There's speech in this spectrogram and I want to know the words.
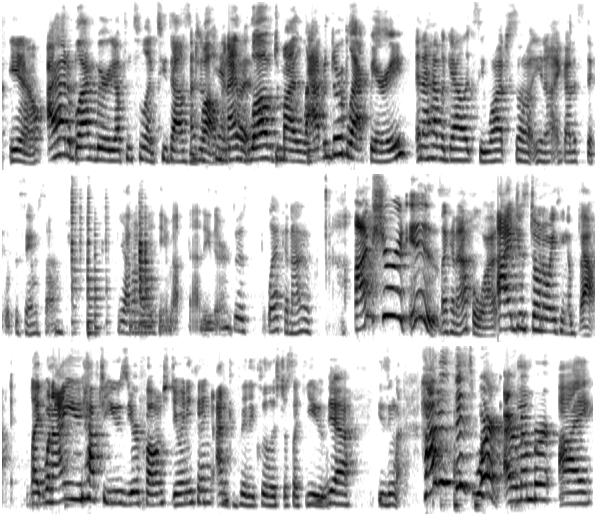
you know, I had a BlackBerry up until like 2012 can't and I it. loved my lavender BlackBerry. and I have a Galaxy Watch, so you know I got to stick with the Samsung. Yeah, I don't know anything about that either. It's like an i I'm sure it is. like an Apple Watch. I just don't know anything about it. Like when I have to use your phone to do anything, I'm completely clueless, just like you yeah. using my. How does this work? I remember I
